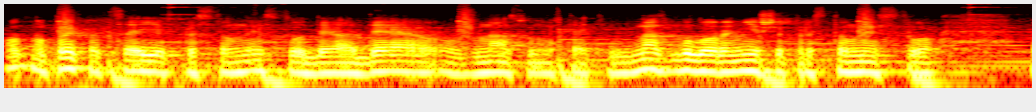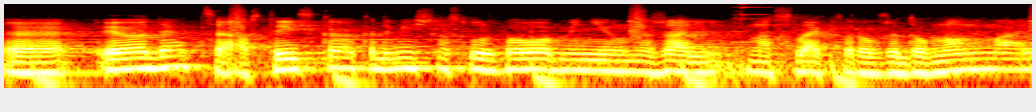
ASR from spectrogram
От, наприклад, це є представництво ДАД в нас в університеті. У нас було раніше представництво е, ЕОД, це Австрійська академічна служба обмінів. На жаль, у нас лектора вже давно немає.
